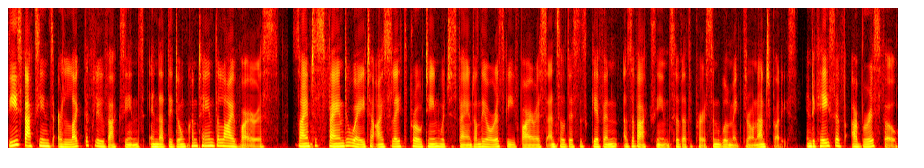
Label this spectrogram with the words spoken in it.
These vaccines are like the flu vaccines in that they don't contain the live virus, Scientists found a way to isolate the protein which is found on the RSV virus, and so this is given as a vaccine so that the person will make their own antibodies. In the case of Abrysvo,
